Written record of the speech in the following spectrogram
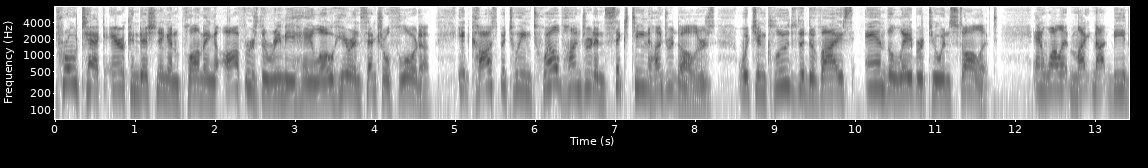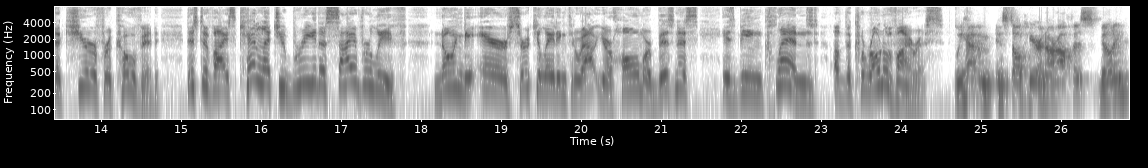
ProTech Air Conditioning and Plumbing offers the REME Halo here in Central Florida. It costs between $1,200 and $1,600, which includes the device and the labor to install it. And while it might not be the cure for COVID, this device can let you breathe a sigh of relief, knowing the air circulating throughout your home or business is being cleansed of the coronavirus. We have them installed here in our office building.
